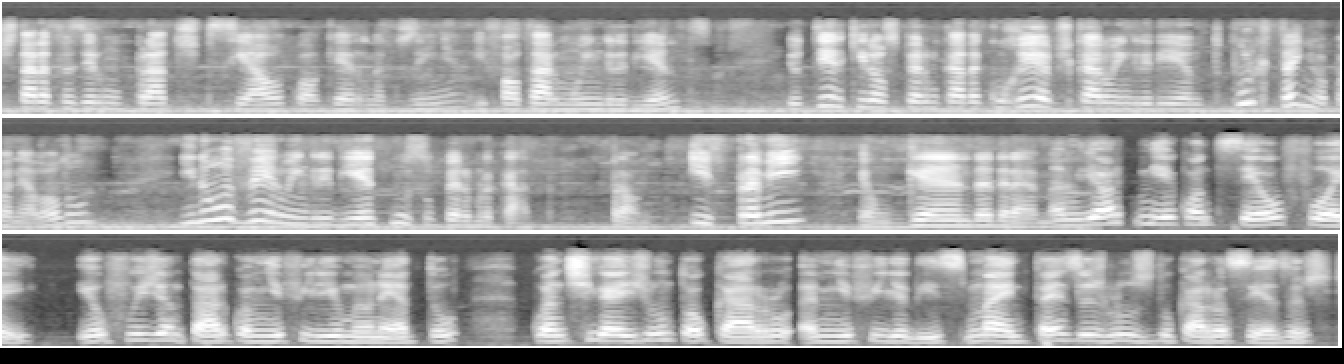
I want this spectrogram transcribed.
estar a fazer um prato especial qualquer na cozinha e faltar-me um ingrediente, eu ter que ir ao supermercado a correr buscar um ingrediente porque tenho a panela ao lume e não haver o ingrediente no supermercado. Pronto, isso para mim é um ganda drama. A melhor que me aconteceu foi eu fui jantar com a minha filha e o meu neto. Quando cheguei junto ao carro, a minha filha disse: Mãe, tens as luzes do carro acesas?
